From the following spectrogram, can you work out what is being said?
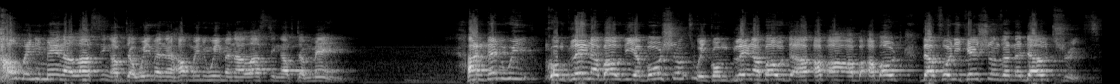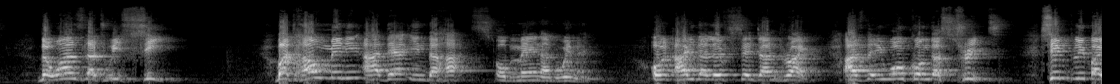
How many men are lusting after women and how many women are lusting after men? And then we complain about the abortions, we complain about the, about, about the fornications and adulteries, the ones that we see. But how many are there in the hearts of men and women, on either left, center, and right, as they walk on the streets? Simply by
